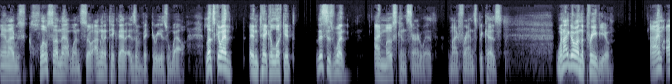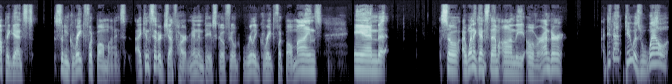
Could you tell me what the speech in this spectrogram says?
And I was close on that one. So I'm gonna take that as a victory as well. Let's go ahead and take a look at this is what I'm most concerned with, my friends, because when I go on the preview, I'm up against some great football minds. I consider Jeff Hartman and Dave Schofield really great football minds. And so I went against them on the over under. I did not do as well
